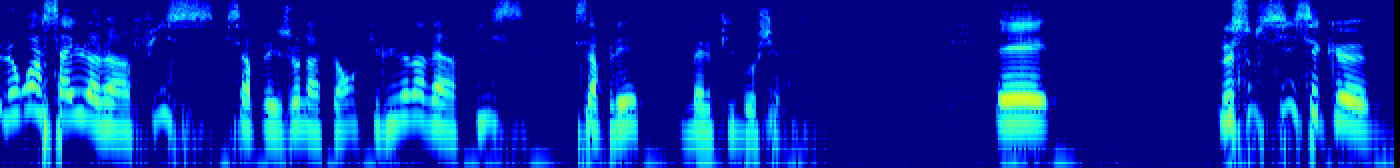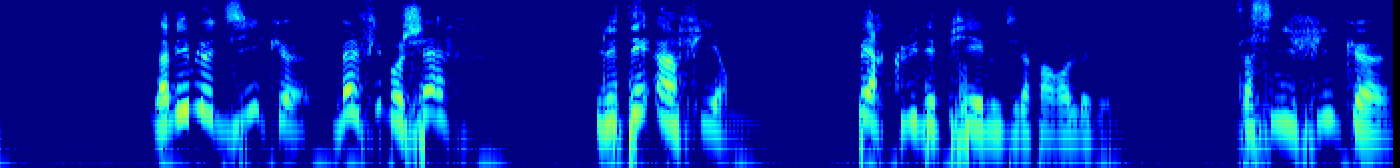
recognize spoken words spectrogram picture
le roi Saül avait un fils qui s'appelait Jonathan, qui lui-même avait un fils qui s'appelait Melphibosheth. Et Le souci, c'est que la Bible dit que Melphibosheth, il était infirme, perclus des pieds, nous dit la parole de Dieu. Ça signifie que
